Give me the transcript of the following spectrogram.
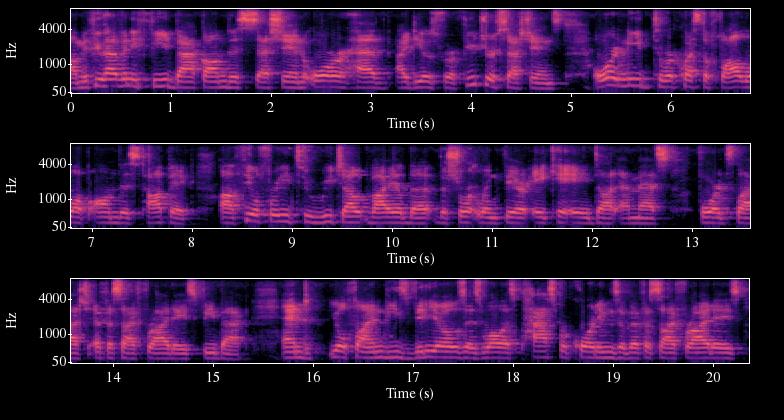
Um, if you have any feedback on this session or have ideas for future sessions or need to request a follow-up on this topic, uh, feel free to reach out via the, the short link there, aka.ms forward slash FSI Fridays feedback. And you'll find these videos as well as past recordings of FSI Fridays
